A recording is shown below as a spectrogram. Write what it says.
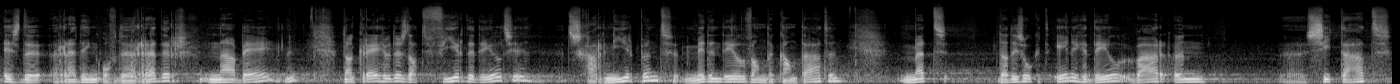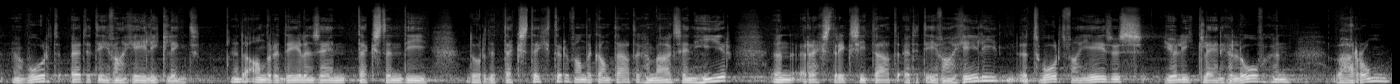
is de redding of de redder nabij. Dan krijgen we dus dat vierde deeltje, het scharnierpunt, het middendeel van de kantate, met, dat is ook het enige deel waar een citaat, een woord uit het evangelie klinkt. De andere delen zijn teksten die door de tekstdichter van de kantaten gemaakt zijn. Hier een rechtstreeks citaat uit het evangelie, het woord van Jezus, jullie kleingelovigen, waarom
